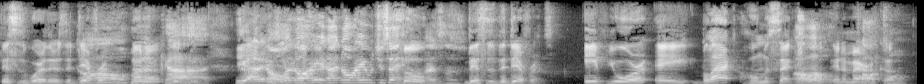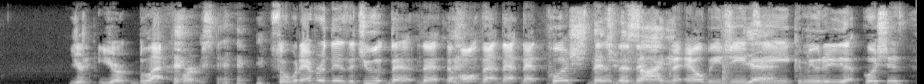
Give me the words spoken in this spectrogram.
This is where there's a difference. Oh no, no, God! You gotta, I know, I know, I, know, I hear what you're saying. So this is the difference. If you're a black homosexual oh, in America, you're you're black first. so whatever it is that you that that the, all that that that push that the, you the, the, the LBGT yeah. community that pushes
